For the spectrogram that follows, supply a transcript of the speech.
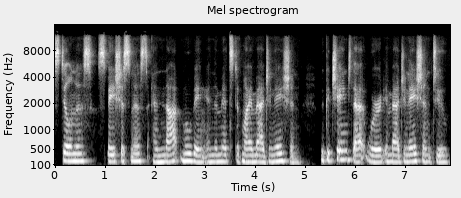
stillness, spaciousness, and not moving in the midst of my imagination we could change that word imagination to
